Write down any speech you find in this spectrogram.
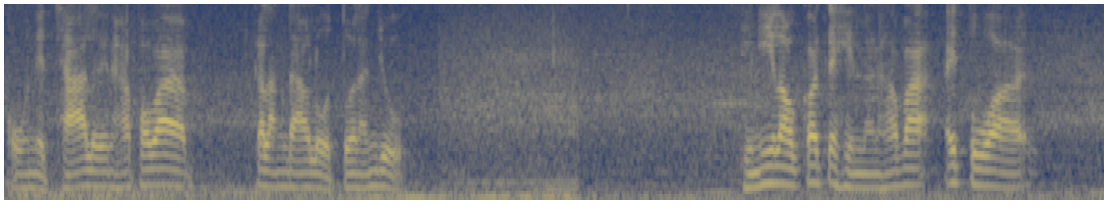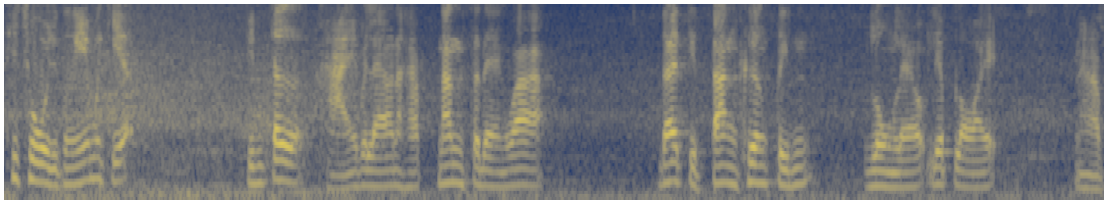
โอ้เน็ตช้าเลยนะครับ เพราะว่ากำลังดาวน์โหลดตัวนั้นอยู่ ทีนี้เราก็จะเห็นแล้วนะครับว่าไอ้ตัวที่โชว์อยู่ตรงนี้เมื่อกี้ปรินเตอร์หายไปแล้วนะครับ นั่นแสดงว่า ได้ติดตั้งเครื่องปริ้นลงแล้วเรียบร้อยนะครับ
